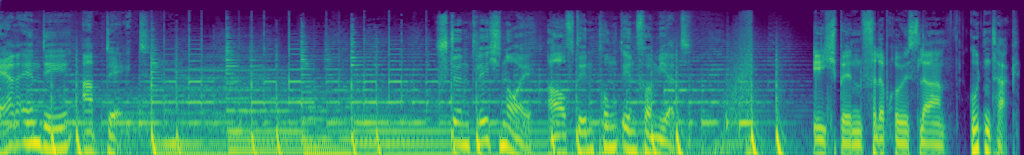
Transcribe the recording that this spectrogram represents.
RND Update. Stündlich neu. Auf den Punkt informiert. Ich bin Philipp Rösler. Guten Tag.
